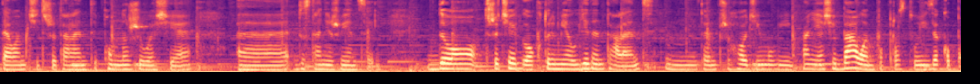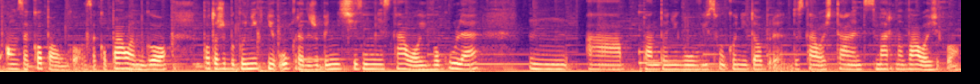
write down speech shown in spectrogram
dałem ci trzy talenty, pomnożyłeś je, e, dostaniesz więcej do trzeciego, który miał jeden talent, mm, ten przychodzi i mówi, Pani, ja się bałem po prostu i on zakopał go. Zakopałem go po to, żeby go nikt nie ukradł, żeby nic się z nim nie stało i w ogóle, mm, a Pan do niego mówi, sługo niedobry, dostałeś talent, zmarnowałeś go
